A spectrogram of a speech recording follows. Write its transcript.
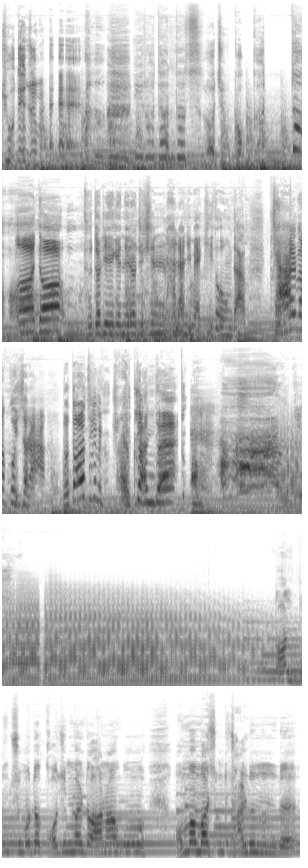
교대 좀 해. 이러다 나 쓰러질 것 같아. 어너 두더리에게 내려주신 하나님의 기도 응답 잘 받고 있어라 너 떨어뜨리면 절대 안 돼 난 뭉치보다 거짓말도 안 하고 엄마 말씀도 잘 듣는데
